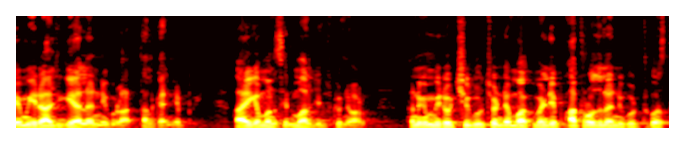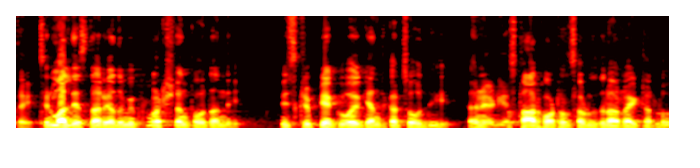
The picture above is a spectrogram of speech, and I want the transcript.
ఏమి రాజకీయాలన్నీ కూడా తలకాయ నొప్పి. హాయిగా మన సినిమాలు చేసుకునేవాడు అందుకే మీరు వచ్చి కూర్చుంటే మాకు మళ్ళీ పాత రోజులన్నీ గుర్తుకొస్తాయి. సినిమాలు తీస్తున్నారు కదా మీ ప్రొడక్షన్ ఎంత అవుతుంది? మీ స్క్రిప్ట్ ఎక్కువ ఎంత ఖర్చు అవుద్ది? అని అడిగారు స్టార్ హోటల్స్ అడుగుతున్నారు రైటర్లు.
